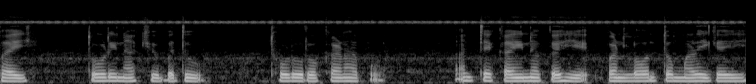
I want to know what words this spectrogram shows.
ભાઈ તોડી નાખ્યું બધું, થોડું રોકાણ આપો. અંતે કાંઈ ન કહીએ, પણ લોન તો મળી ગઈ.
